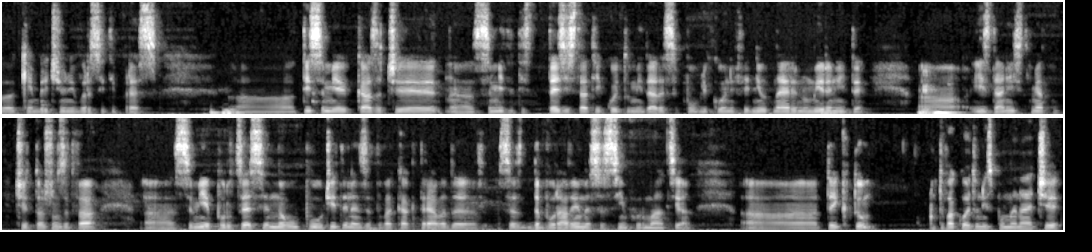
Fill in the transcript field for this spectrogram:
Cambridge University Press. А, ти самия каза, че а, самите тези статии, които ми даде, са публикувани в едни от най-реномираните mm-hmm. издания и смятам, че точно за това а, самия процес е много поучителен за това как трябва да, с, да боравиме с информация. А, тъй като това, което ни спомена е, че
